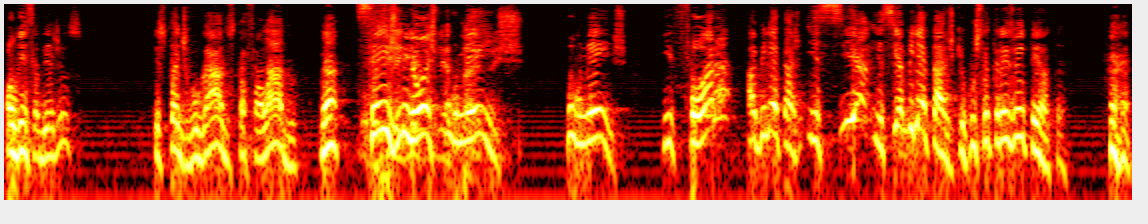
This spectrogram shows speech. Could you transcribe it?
Alguém sabia disso? Isso está divulgado, está falado? Né? 6 milhões por mês. Por mês. E fora a bilhetagem. E se a, e se a bilhetagem, que custa 3,80,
